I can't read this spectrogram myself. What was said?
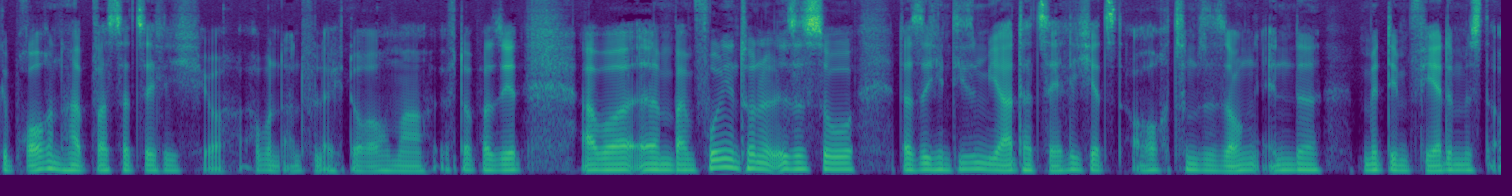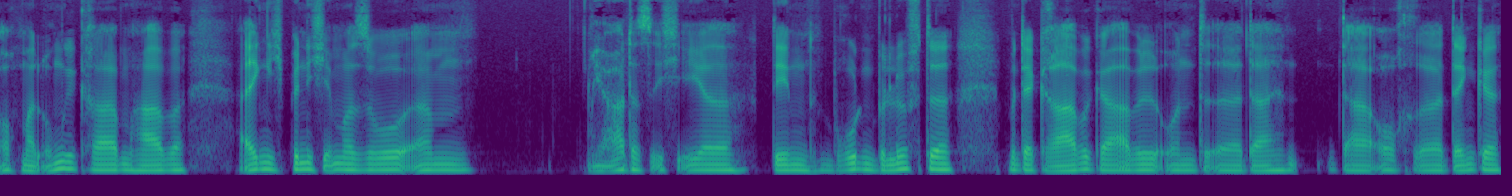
gebrochen habe, was tatsächlich ja, ab und an vielleicht doch auch mal öfter passiert. Aber ähm, beim Folientunnel ist es so, dass ich in diesem Jahr tatsächlich jetzt auch zum Saisonende mit dem Pferdemist auch mal umgegraben habe. Eigentlich bin ich immer so, ähm, ja, dass ich eher den Boden belüfte mit der Grabegabel und äh, da, da auch äh, denke,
